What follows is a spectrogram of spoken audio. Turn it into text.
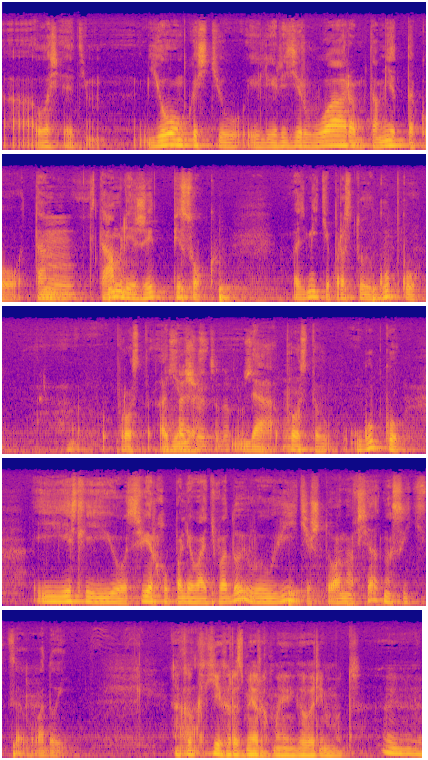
а, этим емкостью или резервуаром, там нет такого. Там, mm. там лежит песок. Возьмите простую губку, просто один раз. Да, просто, да, mm. просто губку, и если ее сверху поливать водой, вы увидите, что она вся насытится водой. А о каких размерах мы говорим? Вот, э,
